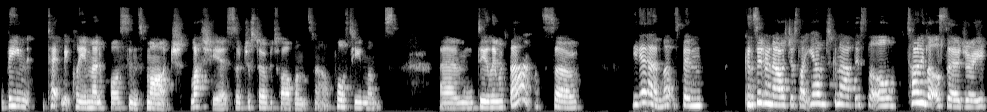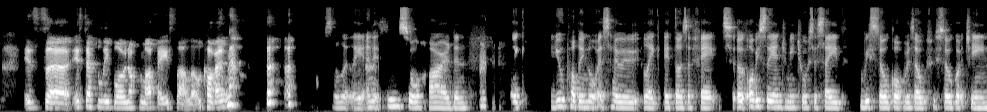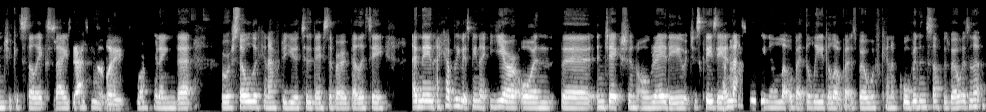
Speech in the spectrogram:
been technically in menopause since March last year, so just over 12 months now, 14 months um, dealing with that. So yeah, that's been considering I was just like, yeah, I'm just gonna have this little tiny little surgery. Is uh, it's definitely blown up in my face that little comment. Absolutely, and it's been so hard, and like you'll probably notice how like it does affect. Obviously, endometriosis side, we still got results, we still got change. You could still exercise, definitely work around it. But we're still looking after you to the best of our ability. And then I can't believe it's been a year on the injection already, which is crazy. And that's been a little bit delayed a little bit as well with kind of COVID and stuff as well, isn't it?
